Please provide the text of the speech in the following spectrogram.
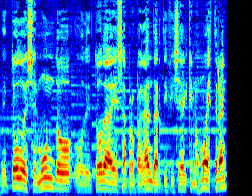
de todo ese mundo o de toda esa propaganda artificial que nos muestran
